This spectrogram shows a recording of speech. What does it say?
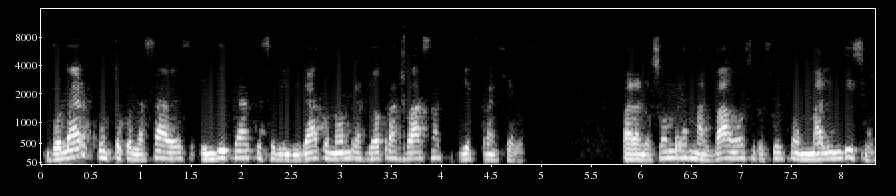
Volar junto con las aves indica que se vivirá con hombres de otras razas y extranjeros. Para los hombres malvados resulta un mal indicio,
